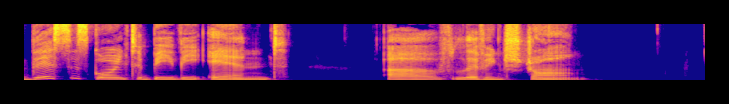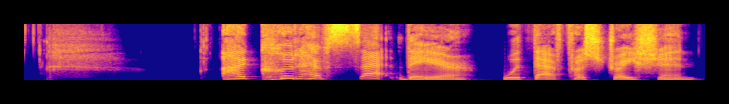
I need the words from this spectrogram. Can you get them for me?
This is going to be the end of living strong. I could have sat there with that frustration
